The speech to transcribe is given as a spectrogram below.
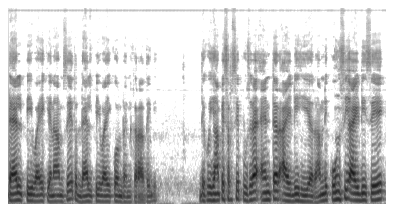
डेल पी वाई के नाम से तो डेल पी वाई को हम रन करा देंगे। देखो, यहाँ पे सबसे पूछ रहा है एंटर आईडी हियर हमने कौन सी आईडी से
